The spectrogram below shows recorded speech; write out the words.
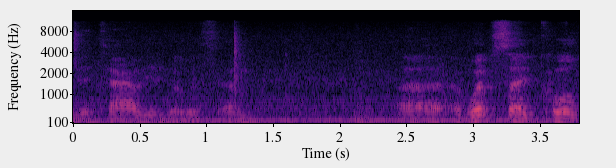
an Italian, but it was um, uh, a website called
